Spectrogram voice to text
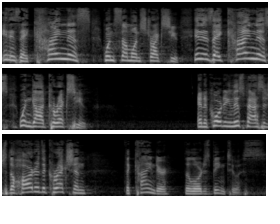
It is a kindness when someone strikes you. It is a kindness when God corrects you. And according to this passage, the harder the correction, the kinder the Lord is being to us.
